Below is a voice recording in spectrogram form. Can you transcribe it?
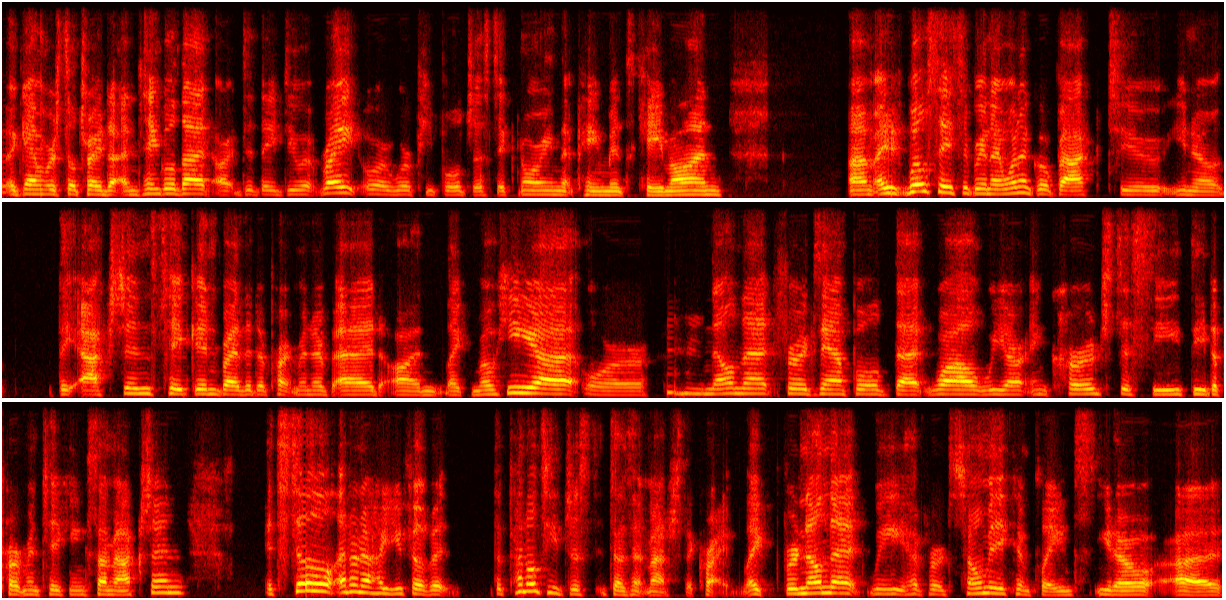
again, we're still trying to untangle that. Or did they do it right, or were people just ignoring that payments came on? Um, I will say, Sabrina, I want to go back to you know the actions taken by the Department of Ed on like MOHELA or mm-hmm. Nelnet, for example. That while we are encouraged to see the department taking some action, it's still I don't know how you feel, but the penalty just doesn't match the crime. Like for Nelnet, we have heard so many complaints. You know, uh,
